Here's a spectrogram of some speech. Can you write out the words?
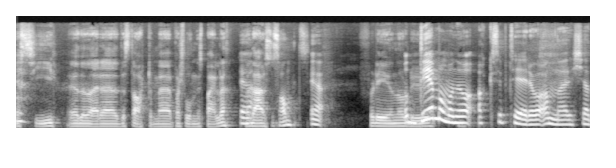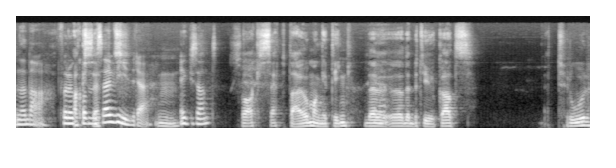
å si eh, det der eh, det starter med personen i speilet, men det er jo så sant. Ja. Og du det må man jo akseptere og anerkjenne da, for å komme seg videre. Ikke sant? Så aksept er jo mange ting. Det, det betyr jo ikke at Jeg tror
